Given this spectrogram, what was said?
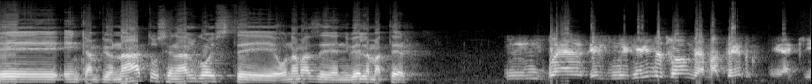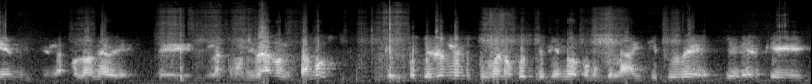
eh, en campeonatos, en algo, este, o nada más de nivel amateur? Mm, bueno, mis inicios fueron de amateur, eh, aquí en, la colonia de, la comunidad donde estamos. posteriormente, pues bueno, fue creciendo como que la inquietud de, ver que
